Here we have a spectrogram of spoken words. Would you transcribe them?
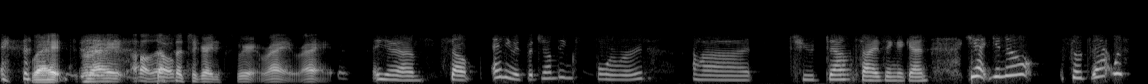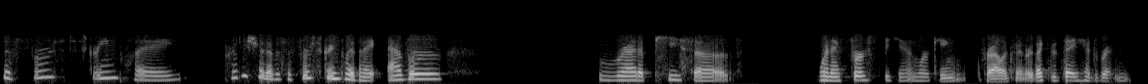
right, right. Oh, that's so, such a great experience. Right, right. Yeah. So, anyways, but jumping forward uh, to downsizing again. Yeah, you know, so that was the first screenplay. Pretty sure that was the first screenplay that I ever read a piece of when I first began working for Alexander, like that they had written.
